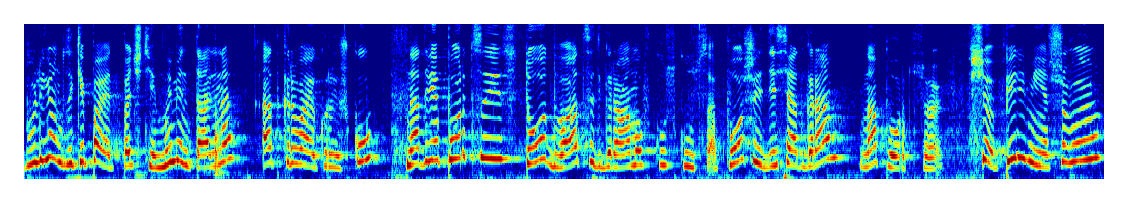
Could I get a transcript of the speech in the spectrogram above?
Бульон закипает почти моментально. Открываю крышку. На две порции 120 граммов кускуса. По 60 грамм на порцию. Все, перемешиваю.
